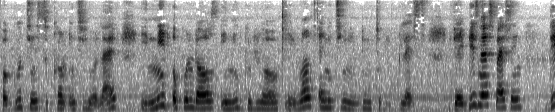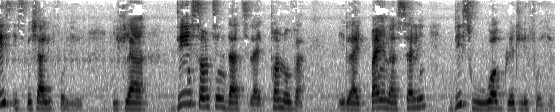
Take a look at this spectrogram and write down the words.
for good things to come into your life. You need open doors. You need good luck. You want anything you do to be blessed. If you're a business person this is especially for you. If you are doing something that like turnover like buying and selling this will work greatly for you.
